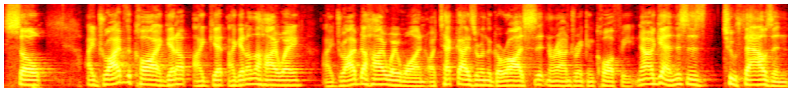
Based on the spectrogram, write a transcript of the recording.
So I drive the car. I get up. I get I get on the highway. I drive to Highway One. Our tech guys are in the garage sitting around drinking coffee. Now, again, this is 2000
